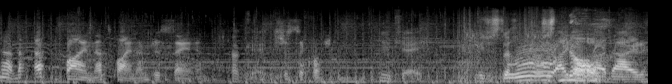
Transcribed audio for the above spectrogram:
No, that, that's fine. That's fine. I'm just saying. Okay, It's just a question. okay. Let me just, uh, Ooh, just I no. got died.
